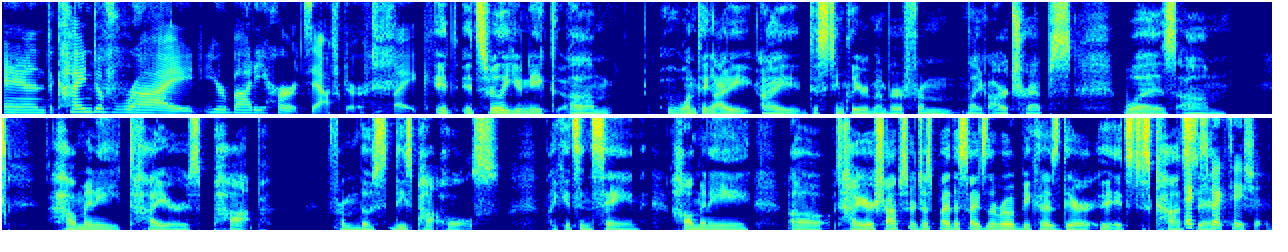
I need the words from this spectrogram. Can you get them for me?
and the kind of ride your body hurts after, like It it's really unique. Um, one thing I I distinctly remember from like our trips was um, how many tires pop from those these potholes. Like it's insane how many uh, tire shops are just by the sides of the road because they're it's just constant Expectation.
